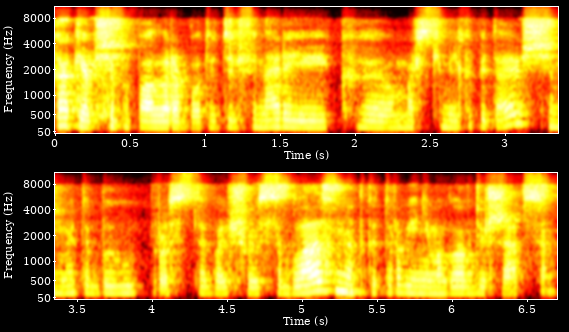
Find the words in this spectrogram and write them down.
Как я вообще попала работать в дельфинарии к морским млекопитающим, это был просто большой соблазн, от которого я не могла удержаться.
